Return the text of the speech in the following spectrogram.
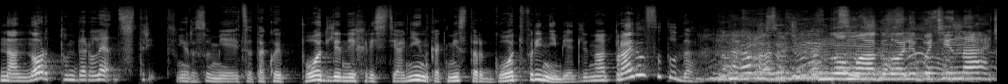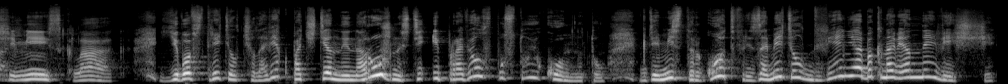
на Нортумберленд-стрит. И, разумеется, такой подлинный христианин, как мистер Готфри, немедленно отправился туда. Но могло ли быть иначе, мисс Клак? Его встретил человек почтенной наружности и провел в пустую комнату, где мистер Готфри заметил две необыкновенные вещи.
